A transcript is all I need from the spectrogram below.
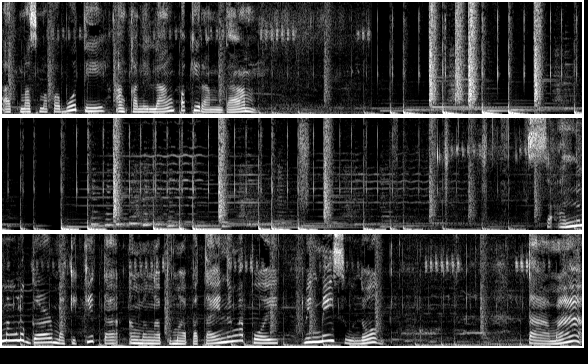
at mas mapabuti ang kanilang pakiramdam. Saan namang lugar makikita ang mga pumapatay ng apoy tuwing may sunog? Tama,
